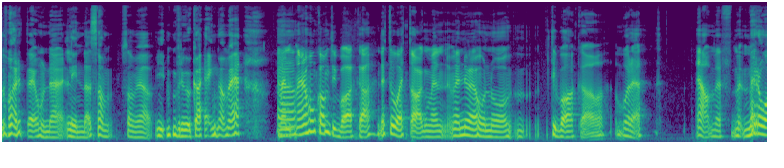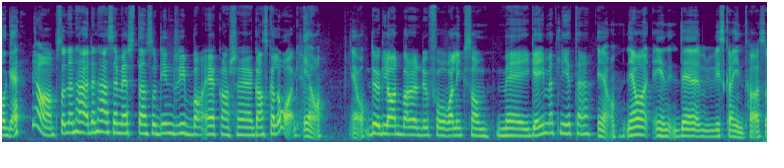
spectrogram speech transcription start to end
att Marta är hon där Linda som, som jag brukar hänga med. Men, Ja. men hon kom tillbaka. Det tog ett tag, men, men nu är hon nog tillbaka och både, ja, med, med, med råge. Ja, så den här, den här semestern, så din ribba är kanske ganska låg. Ja. Ja. Du är glad bara du får vara liksom med i gamet lite. Ja, ja det, vi ska inte ha så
